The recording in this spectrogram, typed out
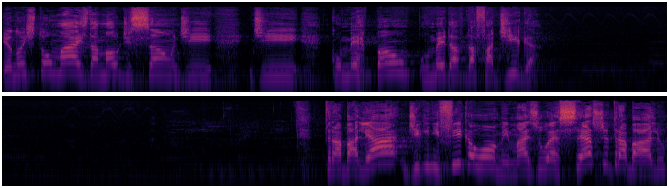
Eu não estou mais na maldição de, de comer pão por meio da, da fadiga. Trabalhar dignifica o homem, mas o excesso de trabalho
